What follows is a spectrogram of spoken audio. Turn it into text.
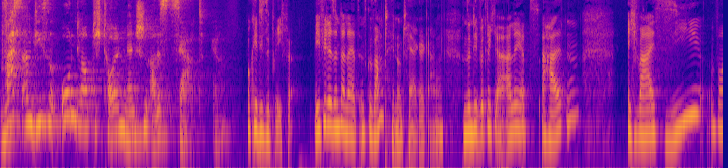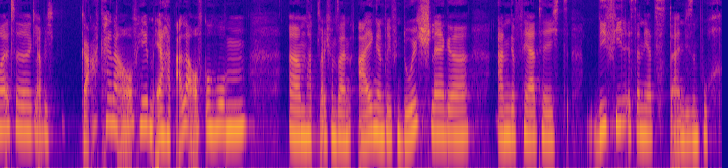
was an diesen unglaublich tollen Menschen alles zerrt. Ja. Okay, diese Briefe. Wie viele sind dann da jetzt insgesamt hin und her gegangen? Und sind die wirklich alle jetzt erhalten? Ich weiß, sie wollte, glaube ich, gar keine aufheben. Er hat alle aufgehoben, ähm, hat, glaube ich, von seinen eigenen Briefen Durchschläge angefertigt. Wie viel ist denn jetzt da in diesem Buch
